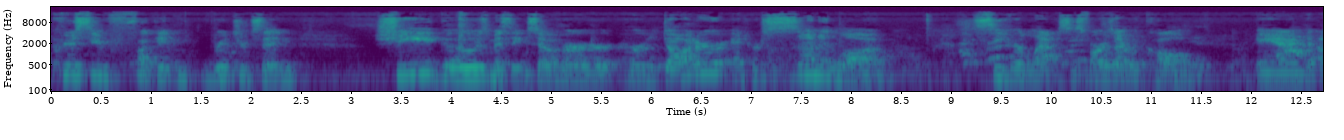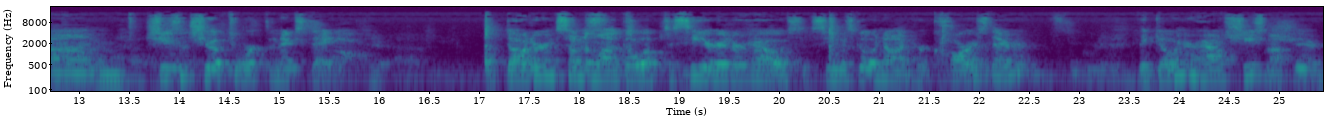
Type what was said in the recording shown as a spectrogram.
Christy fucking Richardson, she goes missing. So her her daughter and her son-in-law see her last, as far as I recall, and um, she doesn't show up to work the next day. Daughter and son-in-law go up to see her at her house, see what's going on. Her car's there. They go in her house. She's not there.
